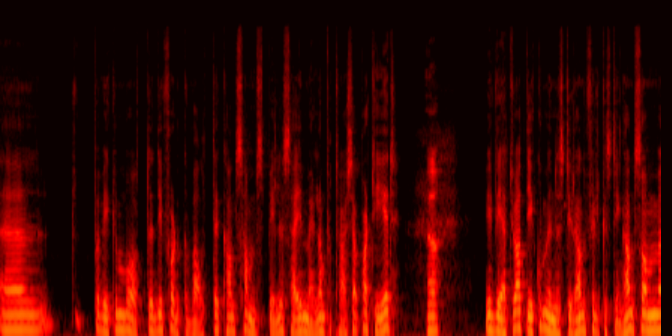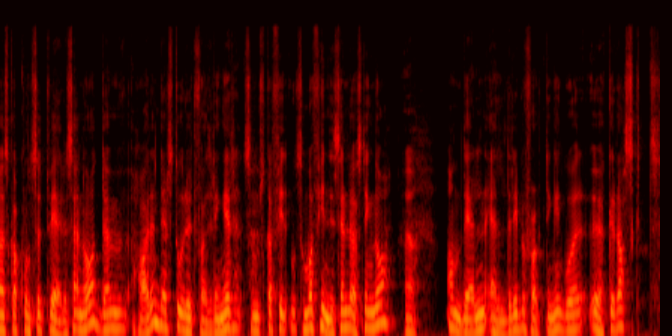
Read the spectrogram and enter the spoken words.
eh, på hvilken måte de folkevalgte kan samspille seg imellom på tvers av partier. Ja. Vi vet jo at de kommunestyrene og fylkestingene som skal konstituere seg nå, de har en del store utfordringer som, som må finne sin løsning nå. Ja. Andelen eldre i befolkningen går, øker raskt.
